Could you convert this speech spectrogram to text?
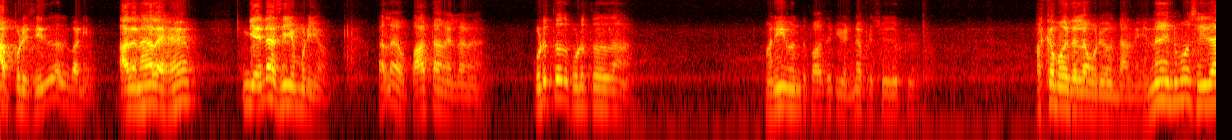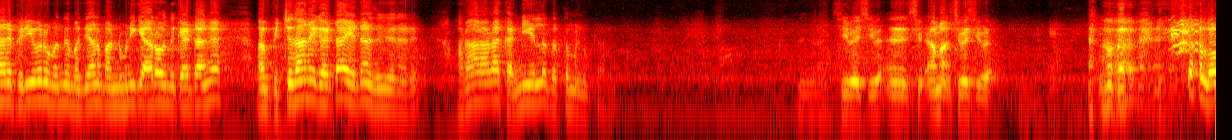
அப்படி செய்து அது பண்ணி அதனால இங்க என்ன செய்ய முடியும்? அதில் பார்த்தாங்க எல்லாரும் கொடுத்தது கொடுத்தது தான் மணி வந்து பார்த்துட்டு என்ன அப்படி செய்துட்டு அக்கம் பக்கத்தெல்லாம் ஓடி வந்தாங்க. என்ன என்னமோ செய்தாரு பெரியவர் வந்து மத்தியானம் பன்னெண்டு மணிக்கு யாரோ வந்து கேட்டாங்க. அவன் பிச்சை தானே கேட்டா என்ன செஞ்சாரு அடாடாடா கண்ணியெல்லாம் தத்தம் பண்ணி விட்டாரு சிவ சிவ அஹ் சி- ஆமா சிவ சிவ. ஹலோ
